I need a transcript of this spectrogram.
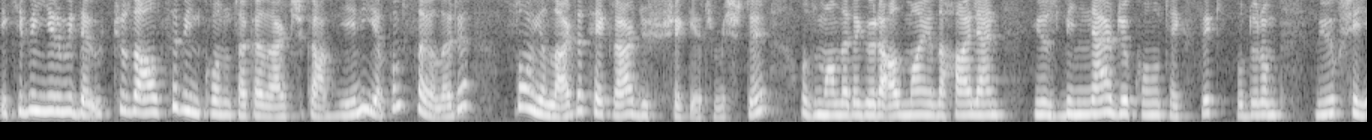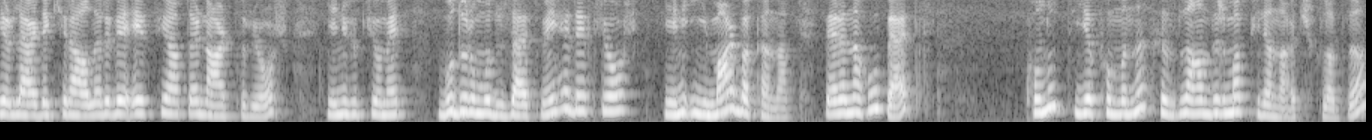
2020'de 306 bin konuta kadar çıkan yeni yapım sayıları son yıllarda tekrar düşüşe geçmişti. Uzmanlara göre Almanya'da halen yüz binlerce konut eksik. Bu durum büyük şehirlerde kiraları ve ev fiyatlarını artırıyor. Yeni hükümet bu durumu düzeltmeyi hedefliyor. Yeni İmar Bakanı Verena Hubert konut yapımını hızlandırma planı açıkladı.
